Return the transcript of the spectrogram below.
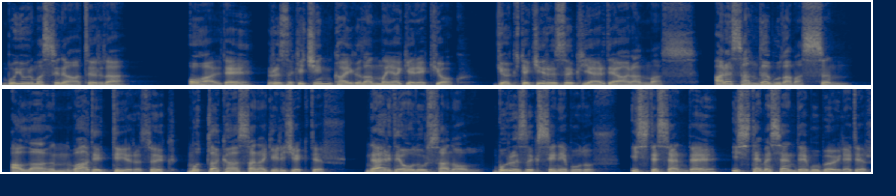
buyurmasını hatırla. O halde rızık için kaygılanmaya gerek yok. Gökteki rızık yerde aranmaz. Arasan da bulamazsın. Allah'ın vaat ettiği rızık mutlaka sana gelecektir. Nerede olursan ol, bu rızık seni bulur. İstesen de, istemesen de bu böyledir.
